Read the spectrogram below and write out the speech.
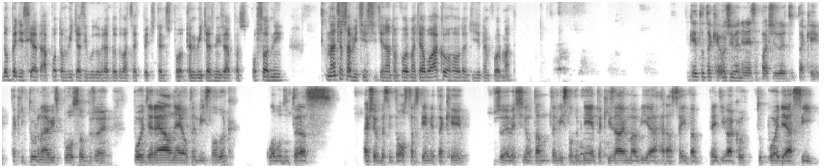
do 50 a potom víťazi budú hrať do 25, ten, ten víťazný zápas posledný. Na čo sa vyčistíte na tom formáte, alebo ako ho hodnotíte ten formát? Je to také oživené, mne sa páči, že je to taký, taký turnajový spôsob, že pôjde reálne aj o ten výsledok, lebo tu teraz, ešte obecne to All-Stars Game je také, že väčšinou tam ten výsledok nie je taký zaujímavý a hrá sa iba pre divákov. Tu pôjde asi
